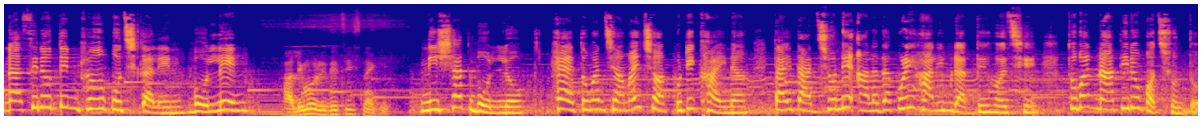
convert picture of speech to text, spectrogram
নাসির উদ্দিন ভ্রু কুচকালেন বললেন হালিমও রেঁধেছিস নাকি? নিশাত বলল হ্যাঁ তোমার জামাই চটপটি খায় না তাই তার জন্য আলাদা করে হালিম রাঁধতে হয়েছে। তোমার নাতিরও পছন্দ।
